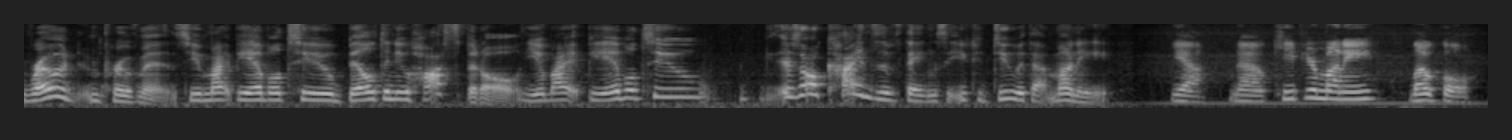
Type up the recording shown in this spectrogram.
road improvements. You might be able to build a new hospital. You might be able to. There's all kinds of things that you could do with that money. Yeah, no, keep your money local.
